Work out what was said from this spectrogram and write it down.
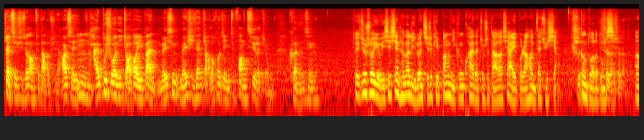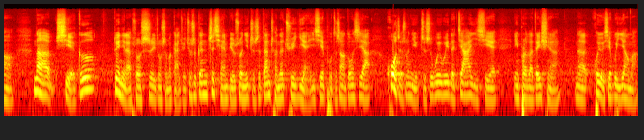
这其实就浪费大多时间，而且嗯还不说你找到一半没心没时间找了，或者你就放弃了这种可能性。对，就是说有一些现成的理论，其实可以帮你更快的，就是达到下一步，然后你再去想更多的东西。是的，是的。嗯，那写歌对你来说是一种什么感觉？就是跟之前，比如说你只是单纯的去演一些谱子上的东西啊，或者说你只是微微的加一些 improvisation 啊，那会有些不一样吗？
